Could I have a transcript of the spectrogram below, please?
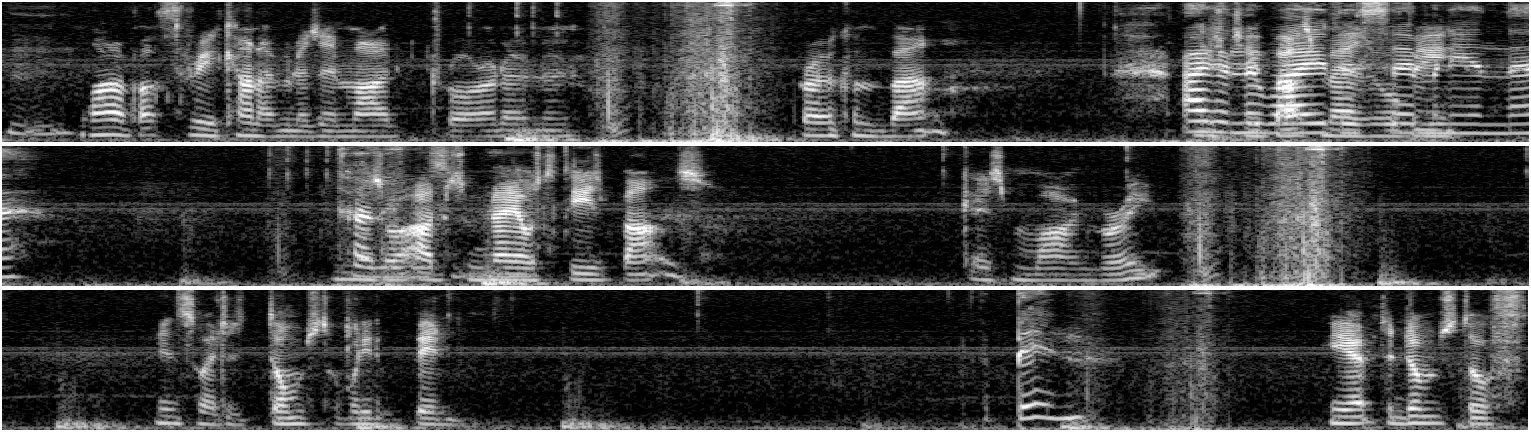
Hmm. Why I've got three can openers in my drawer, I don't know. Broken bat. I These don't know why there's so be- many in there. Might as well add some nails to these bats. In case mine break. Inside just dump stuff, we need a bin. A bin? Yep, to dump stuff.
